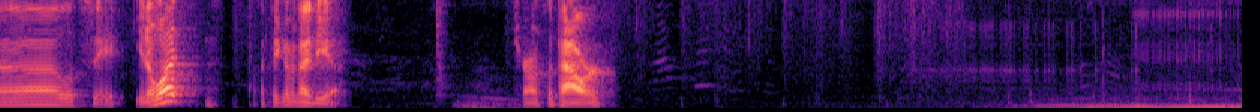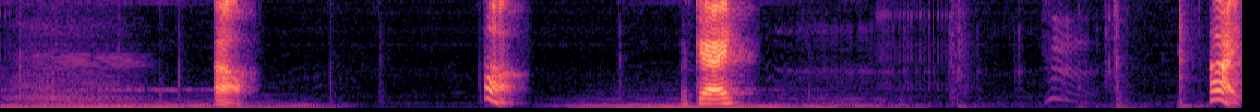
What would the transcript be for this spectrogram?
Uh, let's see. You know what? I think of an idea. Turn off the power. Oh. Huh. Okay. Hi.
